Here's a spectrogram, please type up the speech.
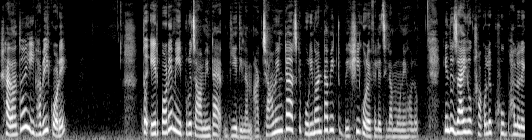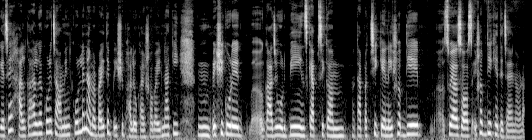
সাধারণত এইভাবেই করে। তো এরপরে আমি পুরো চাউমিনটা দিয়ে দিলাম। আর চাউমিনটা আজকে পরিমাণটা আমি একটু বেশি করে ফেলেছিলাম মনে হলো। কিন্তু যাই হোক, সকলের খুব ভালো লেগেছে। হালকা হালকা করে চাউমিন করলে না, আমার বাড়িতে বেশি ভালো খায় সবাই। নাকি বেশি করে গাজর, বিনস, ক্যাপসিকাম, তারপর চিকেন, এইসব দিয়ে সয়া সস এসব দিয়ে খেতে চায় না ওরা।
